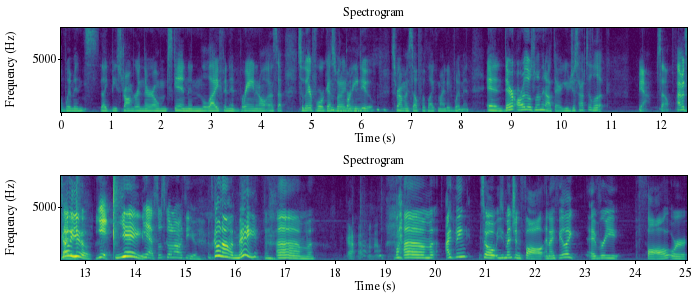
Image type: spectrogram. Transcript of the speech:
women's like be stronger in their own skin and life and brain and all that stuff. So therefore, guess what I need to do? Surround myself with like-minded women, and there are those women out there. You just have to look. Yeah, so I'm excited. you. Yeah. Yay! Yeah, so what's going on with you? What's going on with me? Um, God, I don't know. Um, I think so. You mentioned fall, and I feel like every fall or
